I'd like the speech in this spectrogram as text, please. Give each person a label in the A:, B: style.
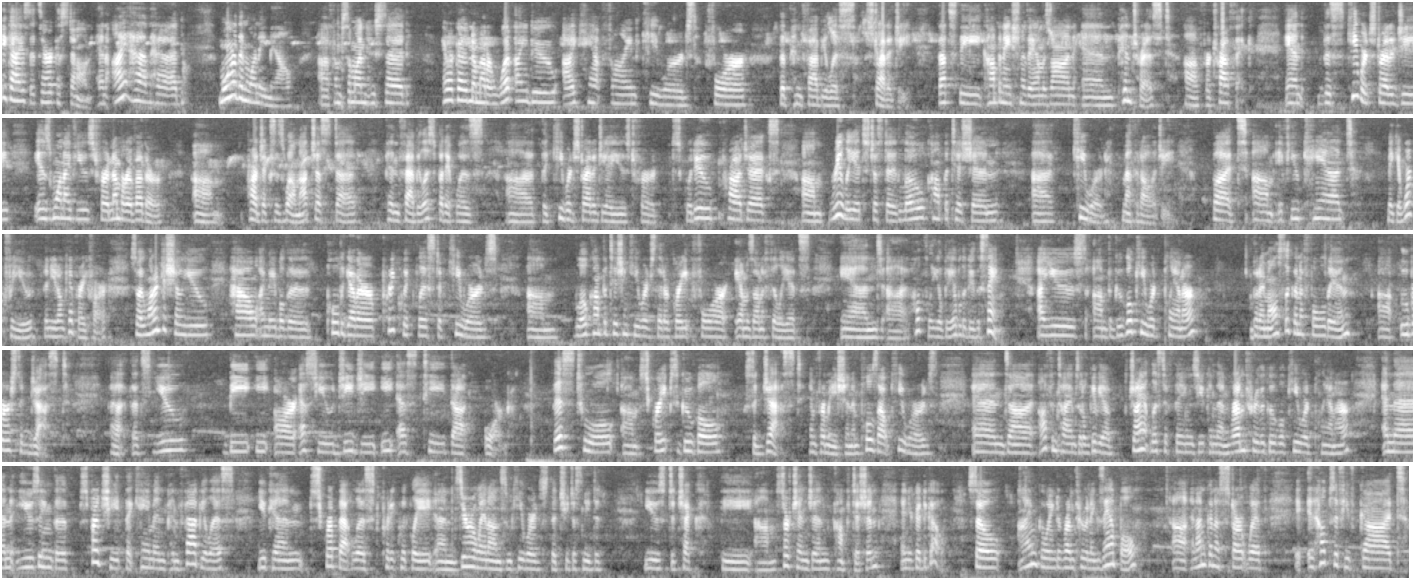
A: Hey guys, it's Erica Stone, and I have had more than one email uh, from someone who said, Erica, no matter what I do, I can't find keywords for the Pinfabulous strategy. That's the combination of Amazon and Pinterest uh, for traffic. And this keyword strategy is one I've used for a number of other um, projects as well, not just uh, Pinfabulous, but it was uh, the keyword strategy I used for Squidoo projects. Um, really, it's just a low competition uh, keyword methodology. But um, if you can't make it work for you, then you don't get very far. So I wanted to show you how I'm able to pull together a pretty quick list of keywords, um, low competition keywords that are great for Amazon affiliates and uh, hopefully you'll be able to do the same. I use um, the Google Keyword Planner, but I'm also going to fold in uh, Ubersuggest. Uh, that's U B E R S U G G E S T dot org. This tool um, scrapes Google Suggest information and pulls out keywords, and uh, oftentimes it'll give you a giant list of things you can then run through the Google Keyword Planner and then using the spreadsheet that came in Pinfabulous you can scrub that list pretty quickly and zero in on some keywords that you just need to use to check the um, search engine competition and you're good to go. So I'm going to run through an example uh, and I'm going to start with, it, it helps if you've got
